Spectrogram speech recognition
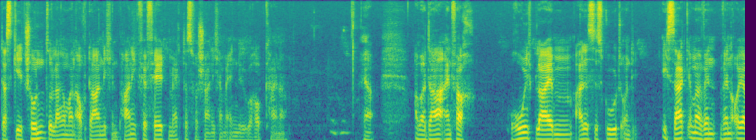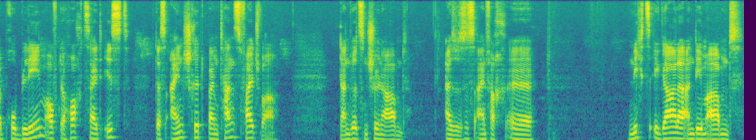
Das geht schon, solange man auch da nicht in Panik verfällt, merkt das wahrscheinlich am Ende überhaupt keiner. Mhm. Ja. Aber da einfach ruhig bleiben, alles ist gut. Und ich sage immer, wenn, wenn euer Problem auf der Hochzeit ist, dass ein Schritt beim Tanz falsch war, dann wird es ein schöner Abend. Also es ist einfach äh, nichts egaler an dem Abend,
